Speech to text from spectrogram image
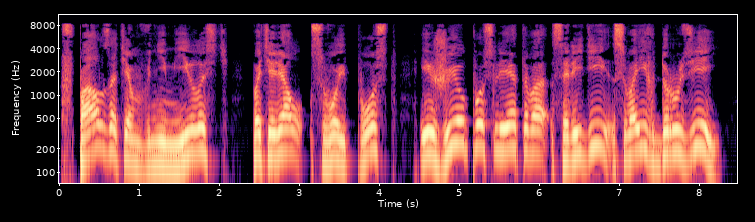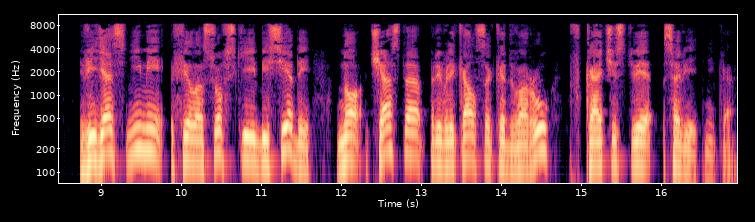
впал затем в немилость, потерял свой пост и жил после этого среди своих друзей, ведя с ними философские беседы, но часто привлекался ко двору в качестве советника.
